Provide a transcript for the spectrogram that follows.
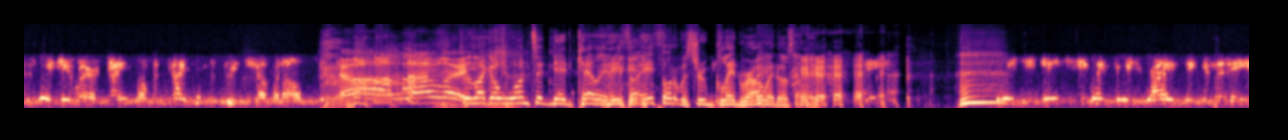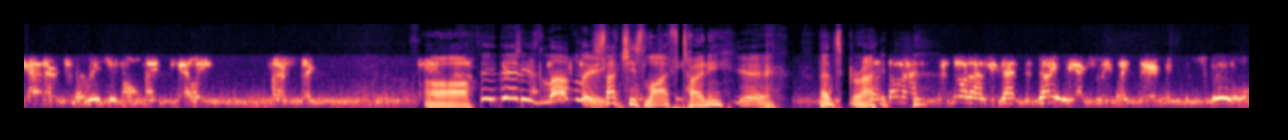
because we knew where it came from, it came from the print shop at Old. Oh, lovely. So like a wanted Ned Kelly. And he thought he thought it was through Glenrowan or something. he, he, he went to his grave thinking that he had an original Ned Kelly poster. Oh, that is lovely. Such is life, Tony. Yeah. That's But great. not, only, but not only that, the day we actually went there with the school,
